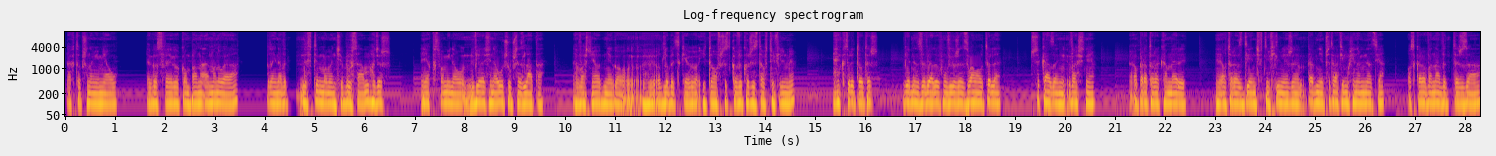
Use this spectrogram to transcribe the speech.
Tak to przynajmniej miał tego swojego kompana Emanuela. Tutaj nawet w tym momencie był sam, chociaż jak wspominał, wiele się nauczył przez lata właśnie od niego, od Lubeckiego i to wszystko wykorzystał w tym filmie, który to też w jednym z wywiadów mówił, że złamał tyle przykazań właśnie operatora kamery autora zdjęć w tym filmie, że pewnie przytrafi mu się nominacja Oscarowa nawet też za,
